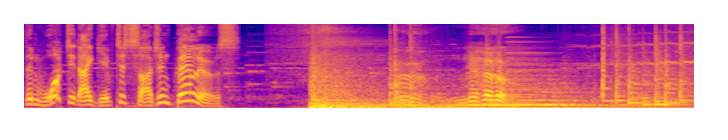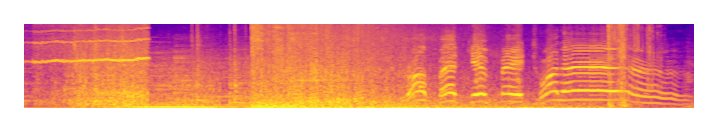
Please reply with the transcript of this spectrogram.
Then what did I give to Sergeant Bellows? Oh, no. Drop it, give me 20!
